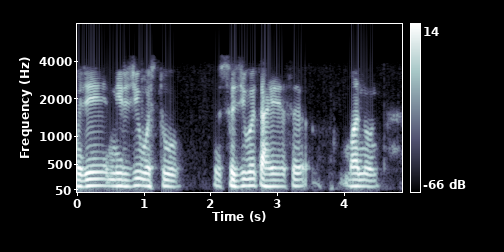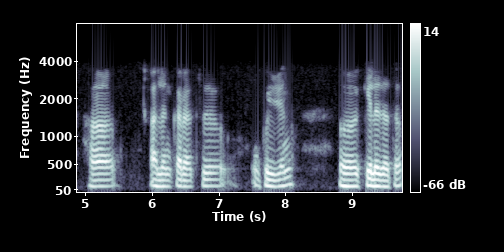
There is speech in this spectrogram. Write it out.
म्हणजे निर्जीव वस्तू सजीवच आहे असं मानून हा अलंकाराचं उपयोजन केलं जातं.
